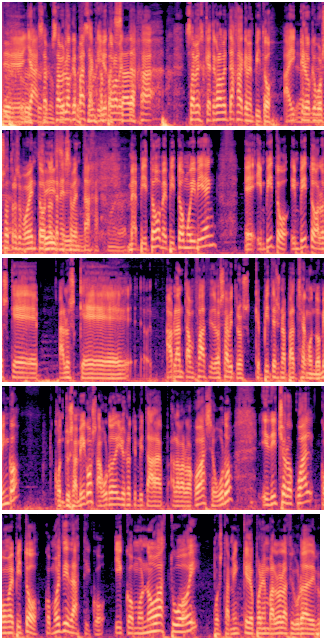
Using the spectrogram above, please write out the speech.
Eh, eh, ya, ¿sabes lo que pasa? Que yo tengo la ventaja Sabes que tengo la ventaja de que me pitó. Ahí Ya, creo que vosotros ya. de momento Sí, no tenéis sí, esa ventaja. bueno. Me pitó, me pitó muy bien. Eh, invito, invito a los que a los que hablan tan fácil de los árbitros que pites una pachanga un domingo con tus amigos, alguno de ellos no te invita a, a la barbacoa, seguro. Y dicho lo cual, como me pitó, como es didáctico y como no actúo hoy, pues también quiero poner en valor la figura de,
